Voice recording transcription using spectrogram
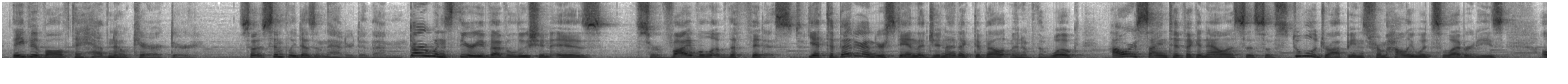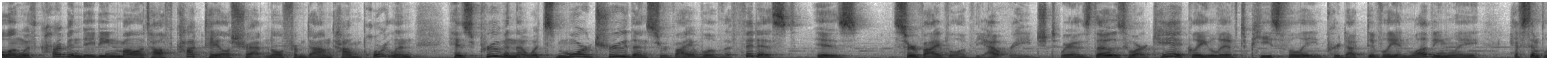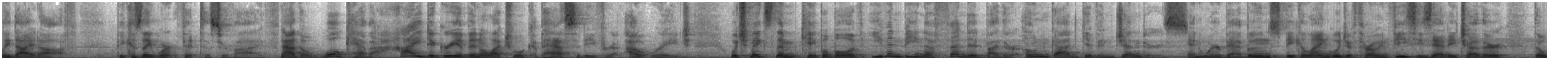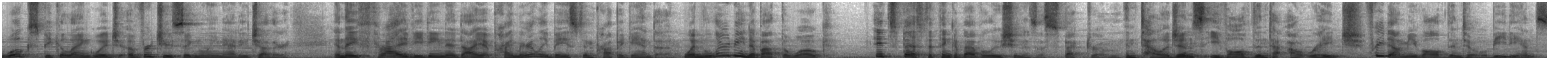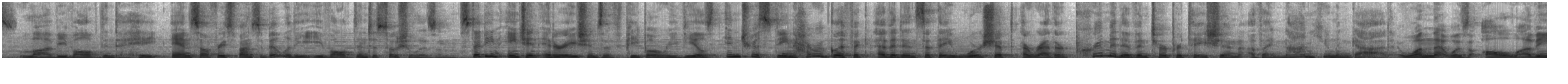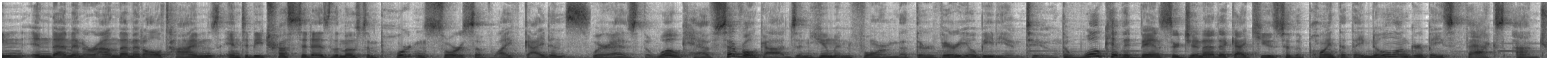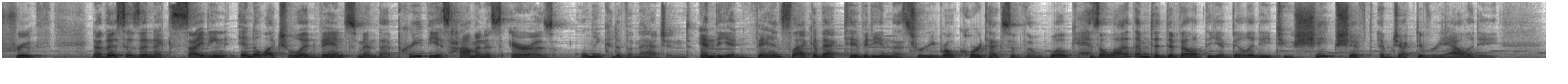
They've evolved to have no character, so it simply doesn't matter to them. Darwin's theory of evolution is survival of the fittest. Yet to better understand the genetic development of the woke, our scientific analysis of stool droppings from Hollywood celebrities, along with carbon dating Molotov cocktail shrapnel from downtown Portland, has proven that what's more true than survival of the fittest is survival of the outraged, whereas those who archaically lived peacefully, productively, and lovingly have simply died off because they weren't fit to survive. Now the woke have a high degree of intellectual capacity for outrage, which makes them capable of even being offended by their own God-given genders. And where baboons speak a language of throwing feces at each other, the woke speak a language of virtue signaling at each other, and they thrive eating a diet primarily based in propaganda. When learning about the woke, it's best to think of evolution as a spectrum. Intelligence evolved into outrage, freedom evolved into obedience, love evolved into hate, and self-responsibility evolved into socialism. Studying ancient iterations of people reveals interesting hieroglyphic evidence that they worshipped a rather primitive interpretation of a non-human god, one that was all-loving in them and around them at all times, and to be trusted as the most important source of life guidance, whereas the woke have several gods gods in human form that they're very obedient to. The woke have advanced their genetic IQs to the point that they no longer base facts on truth. Now this is an exciting intellectual advancement that previous hominus eras only could have imagined. And the advanced lack of activity in the cerebral cortex of the woke has allowed them to develop the ability to shapeshift objective reality,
